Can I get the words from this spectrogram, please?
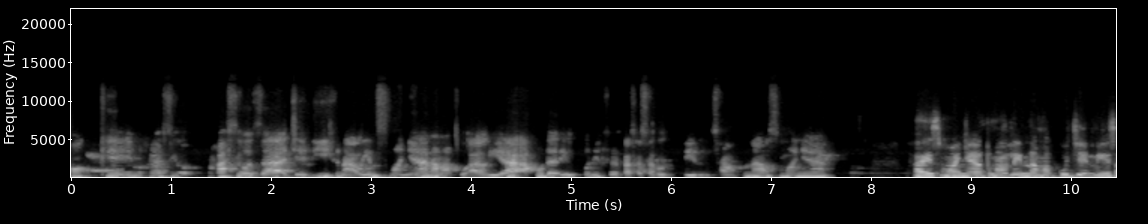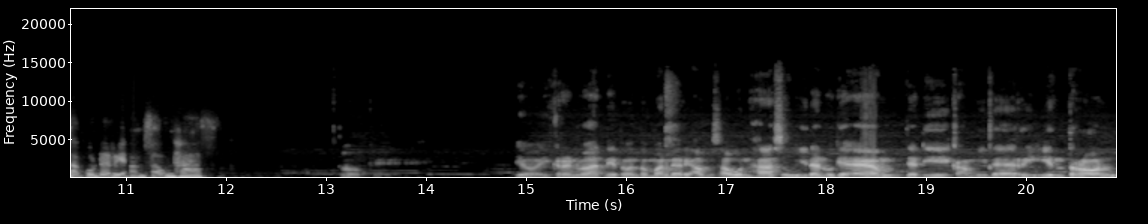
Oke, makasih makasih Oza. Jadi kenalin semuanya, nama aku Alia, aku dari Universitas Hasanuddin. Salam kenal semuanya. Hai semuanya, kenalin nama aku Jenny, aku dari AMSA Unhas. Oke. Yo, keren banget nih teman-teman dari AMSA Unhas, UI dan UGM. Jadi kami dari Intron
